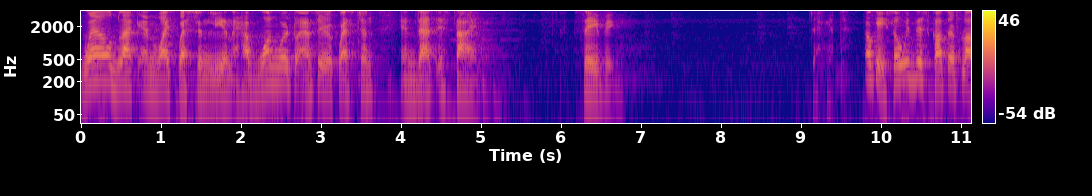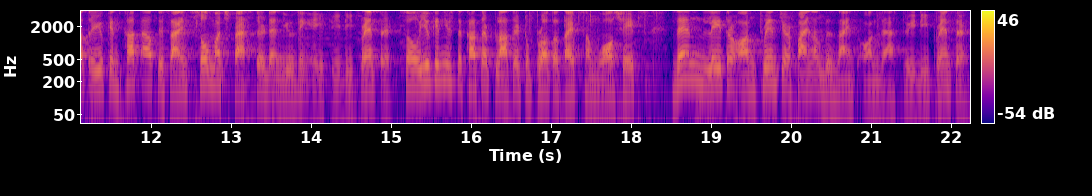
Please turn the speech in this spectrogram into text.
Well, black and white question, Llyan, I have one word to answer your question, and that is time. Saving. Dang it. Okay, so with this cutter plotter, you can cut out designs so much faster than using a 3D printer. So you can use the cutter plotter to prototype some wall shapes, then later on print your final designs on that 3D printer.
